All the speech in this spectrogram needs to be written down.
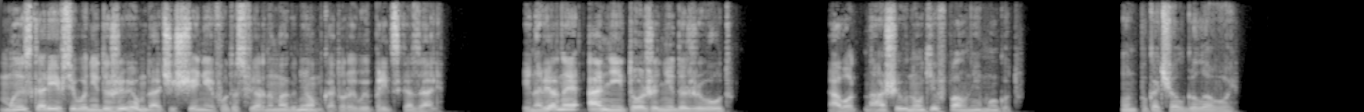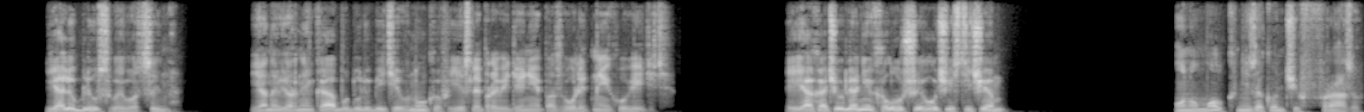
Мы, скорее всего, не доживем до очищения фотосферным огнем, который вы предсказали. И, наверное, они тоже не доживут». А вот наши внуки вполне могут. Он покачал головой. Я люблю своего сына. Я наверняка буду любить и внуков, если провидение позволит мне их увидеть. И я хочу для них лучшей участи, чем... Он умолк, не закончив фразу.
